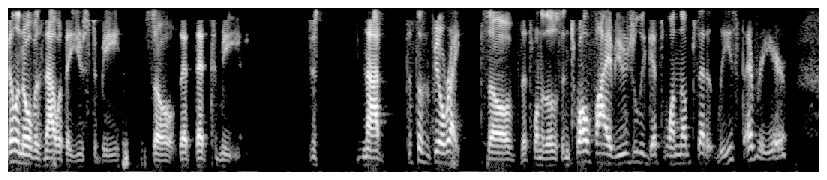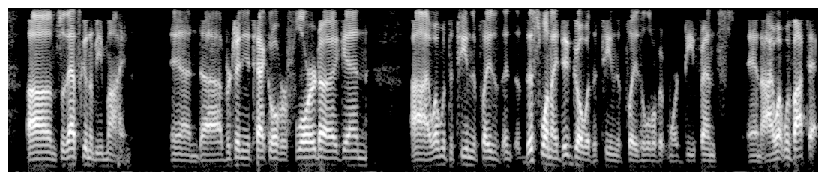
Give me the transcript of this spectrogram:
Villanova's not what they used to be. So that that to me, just not just doesn't feel right. So that's one of those. And 12-5 usually gets one upset at least every year. Um, so that's going to be mine. And uh, Virginia Tech over Florida again. Uh, I went with the team that plays. This one I did go with the team that plays a little bit more defense, and I went with Va Tech.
